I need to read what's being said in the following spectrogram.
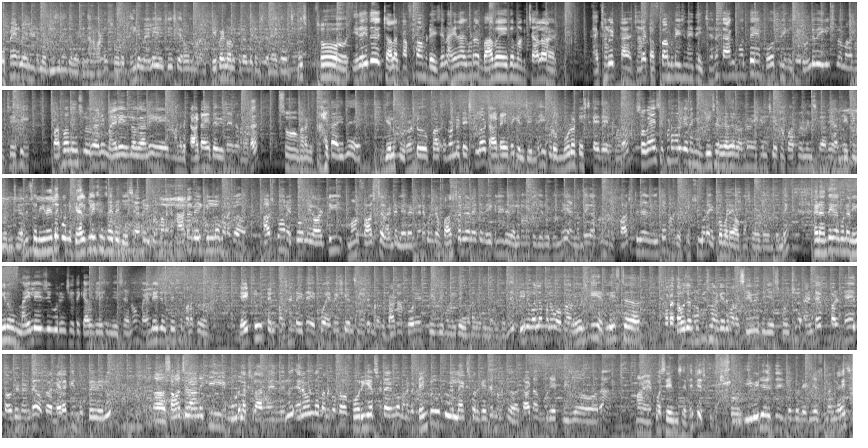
ముప్పై ఎనిమిది లీటర్ల డీజిల్ అయితే పట్టింది అనమాట సో దీని మైలేజ్ వచ్చేసి అరౌండ్ మనకి త్రీ పాయింట్ వన్ కిలోమీటర్స్ అయితే వచ్చింది. సో ఇదైతే చాలా టఫ్ కాంపిటీషన్ అయినా కూడా బాబాయ్ అయితే మాకు చాలా యాక్చువల్గా చాలా టఫ్ కాంపిటీషన్ అయితే ఇచ్చారు. కాకపోతే బోత్ వెహికల్స్ రెండు వెహికల్స్లో మనకు వచ్చేసి పర్ఫార్మెన్స్లో కానీ మైలేజ్లో కానీ మనకు టాటా అయితే విన్ అనమాట సో మనకు టాటా అయితే గెలుపు. రెండు రెండు టెస్ట్లో టాటా అయితే గెలిచింది. ఇప్పుడు మూడో టెస్ట్కి అయితే వెళ్ళిపోవడం సో గైస్ ఇప్పటి వరకు అయితే మీరు చూశారు కదా రెండు వెహికల్స్ యొక్క పర్ఫార్మెన్స్ కానీ అన్నిటి గురించి కానీ. సో నేనైతే కొన్ని క్యాలిక్యులేషన్స్ అయితే చేశాను. ఇప్పుడు మనకు టాటా వెహికల్లో మనకు హార్స్ పవర్ ఎక్కువ ఉంది కాబట్టి మోర్ ఫాస్టర్ అంటే లేదంటే కొంచెం ఫాస్టర్గా అయితే వెహికల్ అయితే వెళ్ళడం అయితే జరుగుతుంది. అండ్ అంతేకాకుండా మనకు ఫాస్ట్గా వెళ్తే మనకు ట్రిప్స్ కూడా ఎక్కువ పడే అవకాశం అయితే ఉంటుంది. అండ్ అంతేకాకుండా నేను మైలేజ్ గురించి అయితే క్యాలిక్యులేషన్ చేశాను. మైలేజ్ వచ్చేసి మనకు ఎయిట్ టు టెన్ పర్సెంట్ అయితే ఎక్కువ ఎఫిషియన్సీ అయితే మనకు Tata four eight three zero అయితే ఇవ్వడం అయితే జరుగుతుంది. దీనివల్ల మనం ఒక రోజుకి అట్లీస్ట్ uh, ఒక థౌజండ్ రూపీస్ వరకు అయితే మనం సేవ్ అయితే చేసుకోవచ్చు. అంటే పర్ డే థౌజండ్ అంటే ఒక నెలకి ముప్పై వేలు సంవత్సరానికి మూడు లక్షల అరవై ఐదు వేలు. అరౌండ్ మనకు ఒక ఫోర్ ఇయర్స్ టైంలో మనకు టెన్ టు ట్వెల్వ్ ల్యాక్స్ వరకు అయితే మనకు Tata four eight three zero ద్వారా మనం ఎక్కువ సేవింగ్స్ అయితే చేసుకోవచ్చు. సో ఈ వీడియో అయితే ఇంతకు ఎండ్ చేస్తున్నాం గైస్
